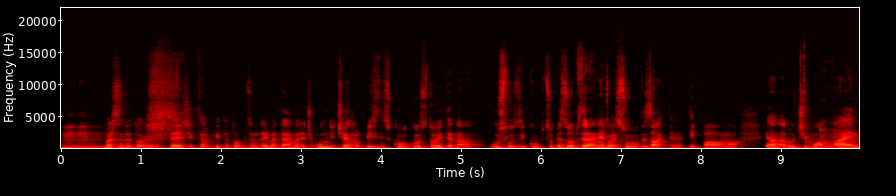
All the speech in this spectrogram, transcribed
Mm. Baš sam te to sljedeće htio pitati, obzirom da imate, ajmo reći, omni-channel biznis. Koliko stojite na usluzi kupcu, bez obzira na njegove sulude zahtjeve? Tipa, ono, ja naručim online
